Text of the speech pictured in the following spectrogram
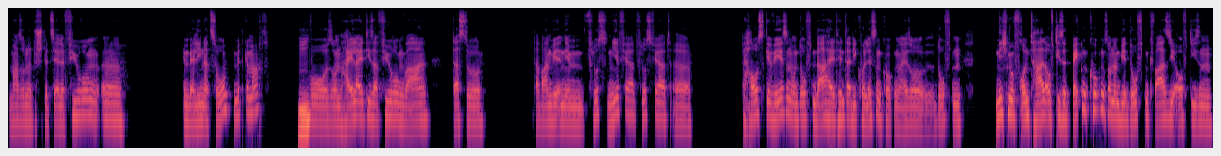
mal so eine spezielle Führung äh, im Berliner Zoo mitgemacht, hm? wo so ein Highlight dieser Führung war, dass du, da waren wir in dem Fluss, Nilpferd, Flusspferd, äh, Haus gewesen und durften da halt hinter die Kulissen gucken. Also durften nicht nur frontal auf dieses Becken gucken, sondern wir durften quasi auf diesen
